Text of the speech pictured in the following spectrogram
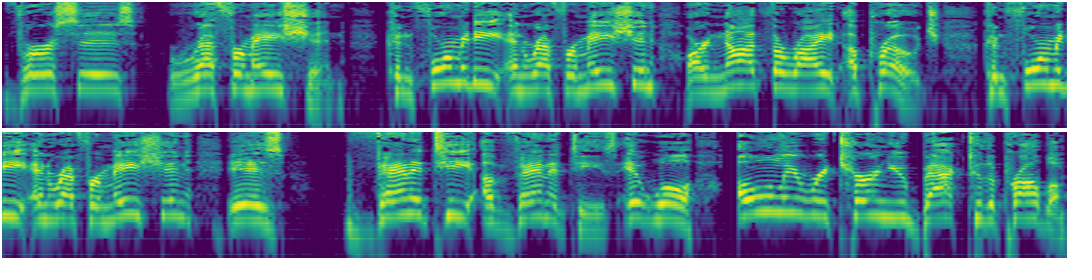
versus reformation. Conformity and reformation are not the right approach. Conformity and reformation is vanity of vanities. It will only return you back to the problem.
